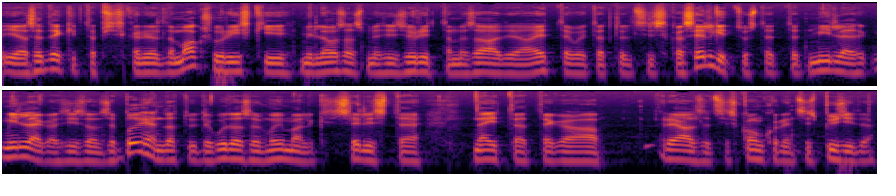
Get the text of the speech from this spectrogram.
ja see tekitab siis ka nii-öelda maksuriski, mille osas me siis üritame saada ettevõtjatelt siis ka selgitust, et, et mille, millega siis on see põhjendatud ja kuidas on võimalik siis selliste näitajatega reaalselt siis konkurentsis püsida.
